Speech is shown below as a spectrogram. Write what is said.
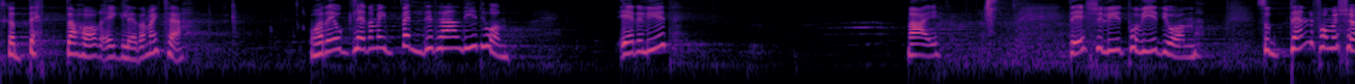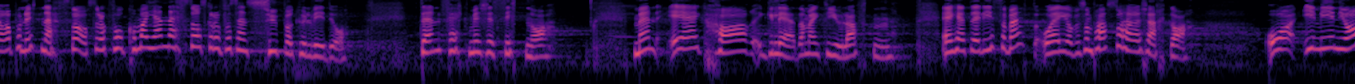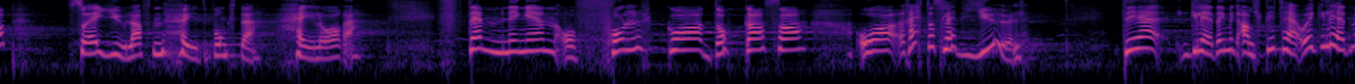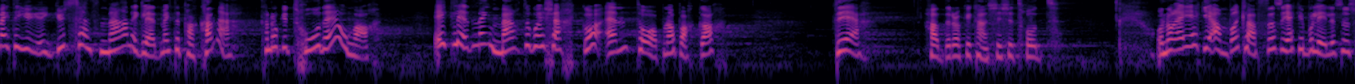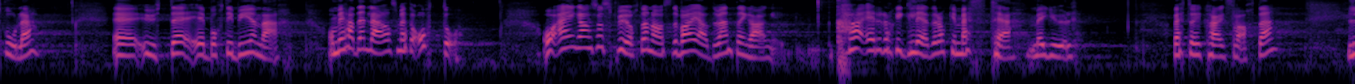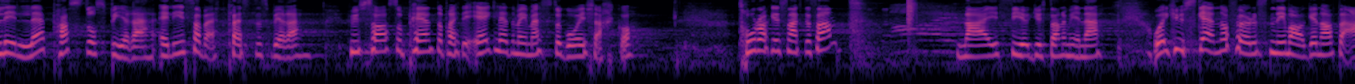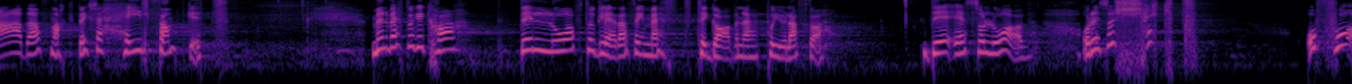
Vet du hva, Dette har jeg gleda meg til. Og hadde jeg gleda meg veldig til den videoen. Er det lyd? Nei. Det er ikke lyd på videoen. Så den får vi kjøre på nytt neste år. Så dere får komme igjen neste år skal dere få se en superkul video. Den fikk vi ikke sett nå. Men jeg har gleda meg til julaften. Jeg heter Elisabeth, og jeg jobber som pastor her i kirka. Og i min jobb så er julaften høydepunktet hele året. Stemningen og folka, dere altså, og rett og slett jul. Det gleder jeg meg alltid til. Og jeg gleder meg til gudstjenesten mer enn jeg gleder meg til pakkene. Kan dere tro det, unger? Jeg gleder meg mer til å gå i kirka enn til å åpne opp pakker. Det hadde dere kanskje ikke trodd. Og når jeg gikk i andre klasse, så gikk jeg på Lillesund skole. Eh, ute borte i byen der. Og vi hadde en lærer som heter Otto. Og En gang så spurte han oss det var i advent en gang, hva er det dere gleder dere mest til med jul. Vet dere hva jeg svarte? Lille pastorspire, Elisabeth, prestespire. Hun sa så pent og prektig jeg gleder meg mest til å gå i kirka. Tror dere jeg snakket sant? Nei, sier guttene mine. Og jeg husker ennå følelsen i magen at ah, der snakket jeg ikke helt sant, gitt. Men vet dere hva? Det er lov til å glede seg mest til gavene på julaften. Det er så lov. Og det er så kjekt å få.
